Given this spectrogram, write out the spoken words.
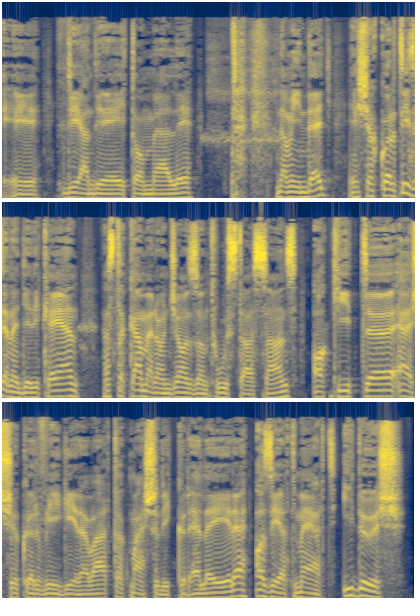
DeAndre Ayton mellé. Na mindegy, és akkor a 11. helyen ezt a Cameron Johnson-t húzta a Suns, akit első kör végére vártak, második kör elejére, azért mert idős,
